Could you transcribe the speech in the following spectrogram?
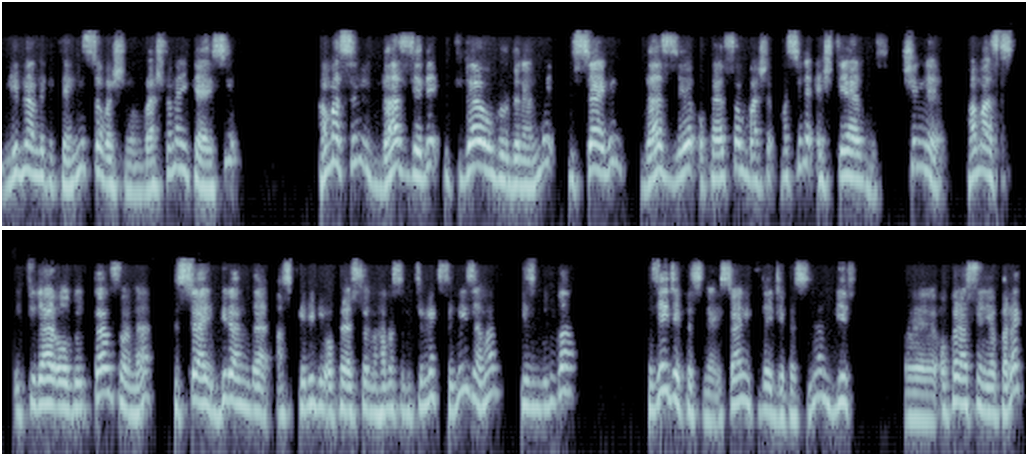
Lübnan'daki Temmuz Savaşı'nın başlama hikayesi Hamas'ın Gazze'de iktidar olduğu dönemde İsrail'in Gazze'ye operasyon başlatmasıyla eşdeğerdir. Şimdi Hamas iktidar olduktan sonra İsrail bir anda askeri bir operasyonu Hamas'ı bitirmek istediği zaman Hizbullah Kuzey cephesine, İsrail'in kuzey cephesinden bir e, operasyon yaparak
